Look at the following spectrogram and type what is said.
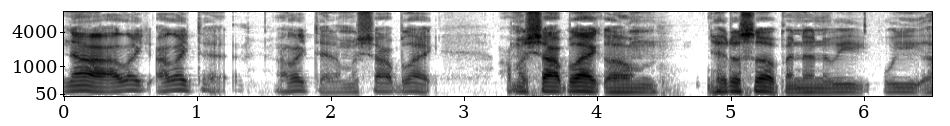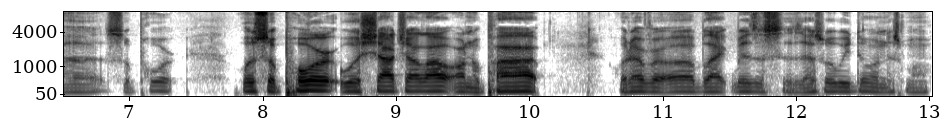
Nah, I like I like that. I like that. I'm gonna shop black. I'm gonna shop black. Um, hit us up and then we we uh support. We'll support. We'll shout y'all out on the pod. Whatever uh black businesses. That's what we doing this month.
